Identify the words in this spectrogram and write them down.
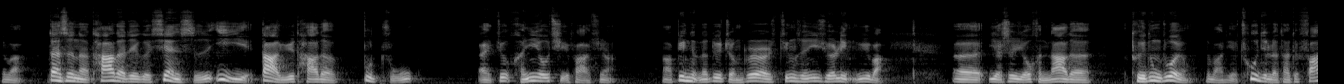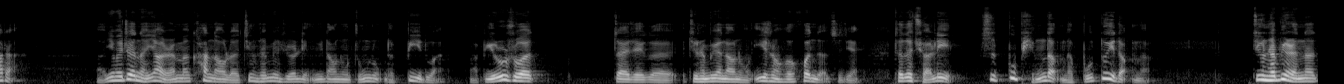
对吧？但是呢，它的这个现实意义大于它的不足，哎，就很有启发性啊，并且呢，对整个精神医学领域吧，呃，也是有很大的推动作用，对吧？也促进了它的发展啊，因为这呢，让人们看到了精神病学领域当中种种的弊端啊，比如说，在这个精神病院当中，医生和患者之间，他的权利。是不平等的、不对等的。精神病人呢，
